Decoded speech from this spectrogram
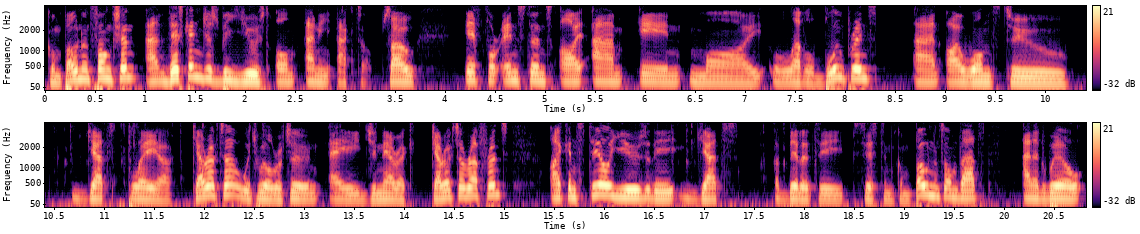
component function and this can just be used on any actor. So if, for instance, I am in my level blueprint and I want to get player character, which will return a generic character reference, I can still use the get ability system component on that and it will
